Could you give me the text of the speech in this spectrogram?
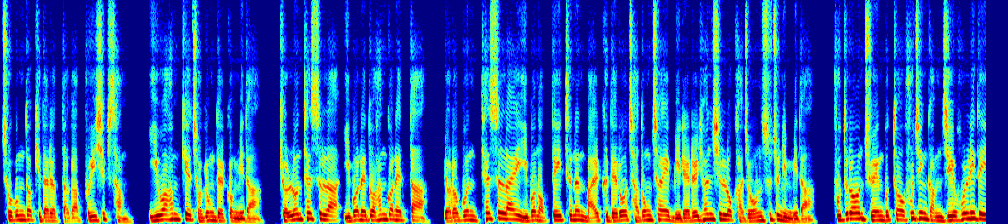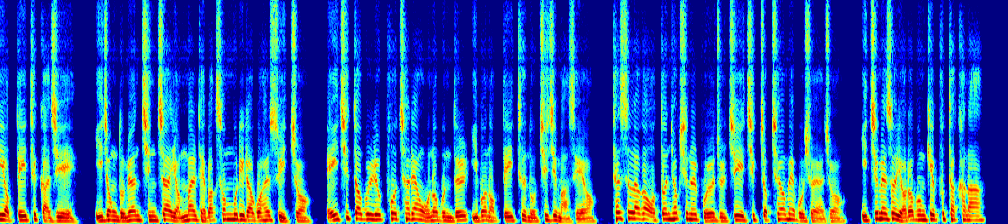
조금 더 기다렸다가 V13, 이와 함께 적용될 겁니다. 결론 테슬라 이번에도 한 건 했다. 여러분 테슬라의 이번 업데이트는 말 그대로 자동차의 미래를 현실로 가져온 수준입니다. 부드러운 주행부터 후진 감지 홀리데이 업데이트까지 이 정도면 진짜 연말 대박 선물이라고 할 수 있죠. HW4 차량 오너분들 이번 업데이트 놓치지 마세요. 테슬라가 어떤 혁신을 보여줄지 직접 체험해 보셔야죠. 이쯤에서 여러분께 부탁 하나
